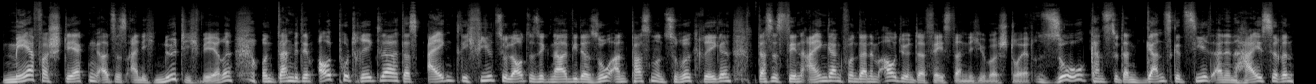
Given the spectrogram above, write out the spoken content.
mehr verstärken als als es eigentlich nötig wäre und dann mit dem Output-Regler das eigentlich viel zu laute Signal wieder so anpassen und zurückregeln, dass es den Eingang von deinem Audio-Interface dann nicht übersteuert. Und so kannst du dann ganz gezielt einen heißeren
